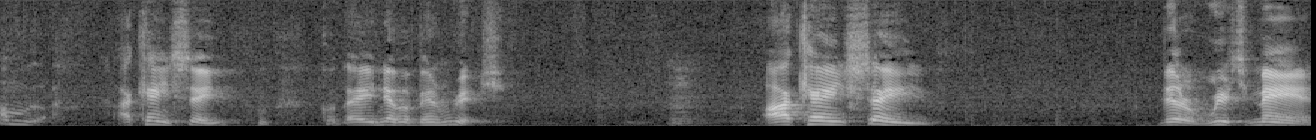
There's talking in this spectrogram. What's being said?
I'm, I can't say because I ain't never been rich. I can't say that a rich man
